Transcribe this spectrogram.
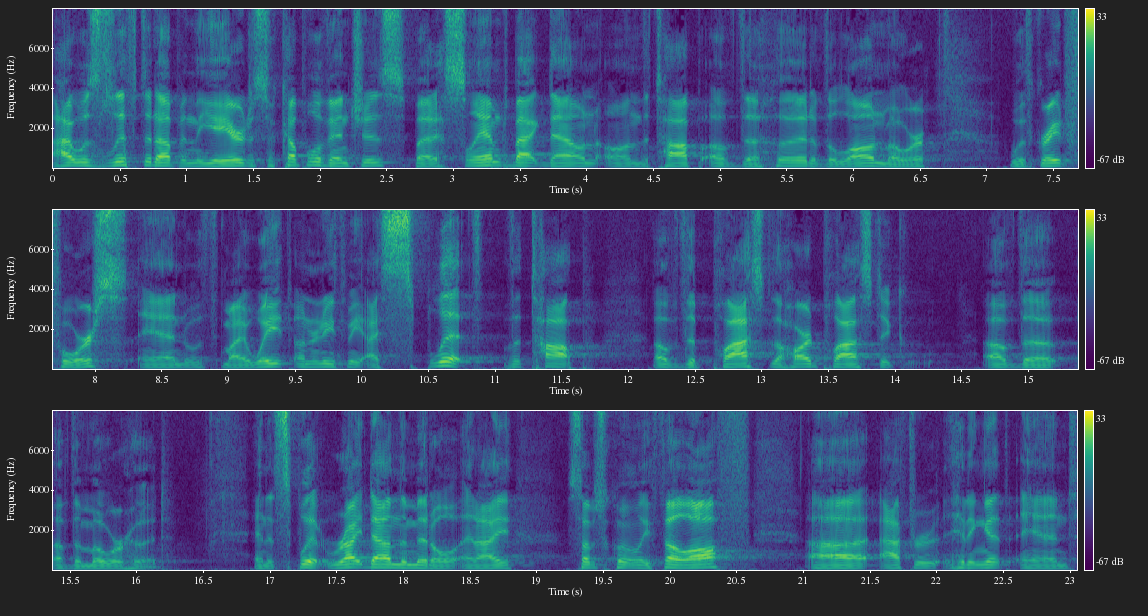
I was lifted up in the air just a couple of inches, but I slammed back down on the top of the hood of the lawnmower with great force, and with my weight underneath me, I split the top of the, the hard plastic of the, of the mower hood. And it split right down the middle, and I subsequently fell off uh, after hitting it and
